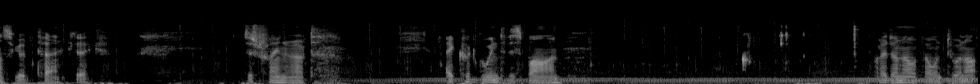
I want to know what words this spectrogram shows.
That's a good tactic. Just trying it out. I could go into this barn. But I don't know if I want to or not.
